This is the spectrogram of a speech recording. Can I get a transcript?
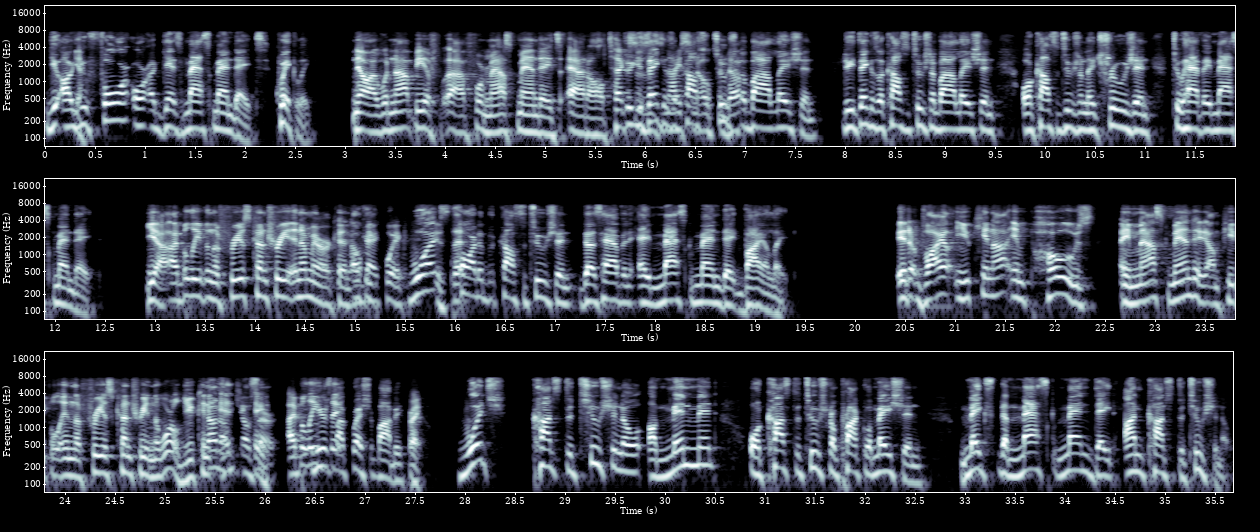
You, are yeah. you for or against mask mandates? Quickly. No, I would not be uh, for mask mandates at all. Texas Do you think it's nice a constitutional violation? Do you think it's a constitutional violation or constitutional intrusion to have a mask mandate? Yeah, I believe in the freest country in America. And okay. quick. What part of the Constitution does having a mask mandate violate? It viol- You cannot impose a mask mandate on people in the freest country in the world. You can no, no, educate. No, sir. I believe. Here's that- my question, Bobby. Right. Which constitutional amendment or constitutional proclamation makes the mask mandate unconstitutional?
